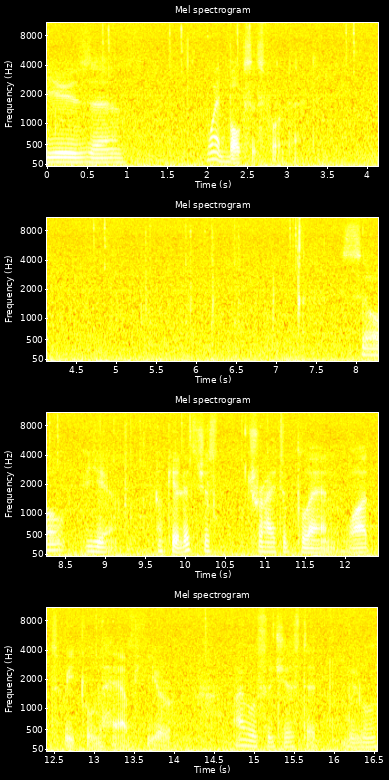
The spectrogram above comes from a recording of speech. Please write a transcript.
use uh, white boxes for that so yeah. Okay let's just try to plan what we could have here. I will suggest that we will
